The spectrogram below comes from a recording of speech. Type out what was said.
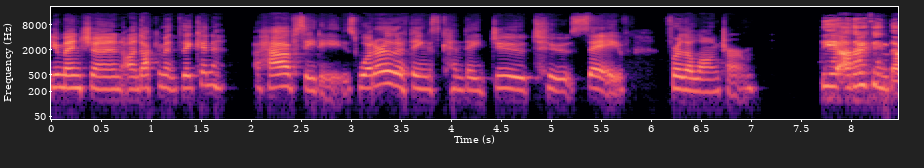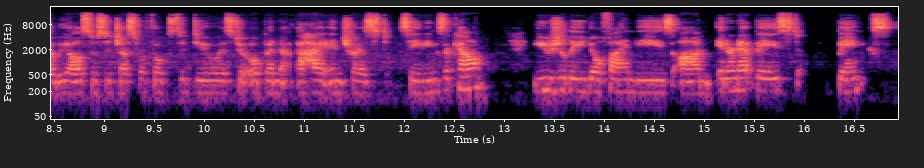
you mentioned undocumented they can have cds what other things can they do to save for the long term? The other thing that we also suggest for folks to do is to open a high interest savings account. Usually you'll find these on internet based banks.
